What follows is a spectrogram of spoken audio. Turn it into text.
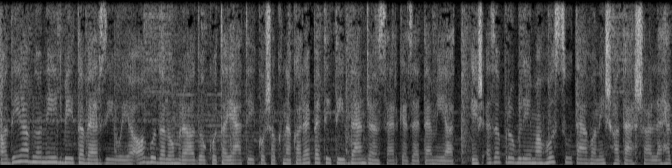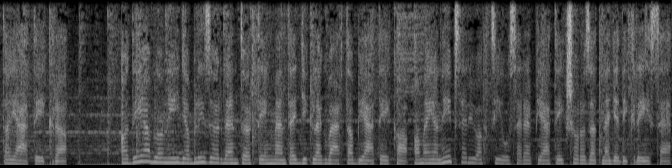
A Diablo 4 beta verziója aggodalomra ad okot a játékosoknak a repetitív dungeon szerkezete miatt, és ez a probléma hosszú távon is hatással lehet a játékra. A Diablo 4 a Blizzard Entertainment egyik legvártabb játéka, amely a népszerű akciószerepjáték sorozat negyedik része.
